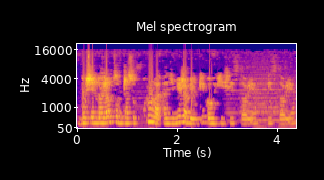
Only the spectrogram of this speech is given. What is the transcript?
bo sięgającą czasów króla Kazimierza Wielkiego i historię, historię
